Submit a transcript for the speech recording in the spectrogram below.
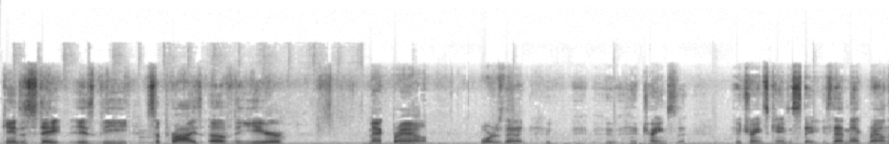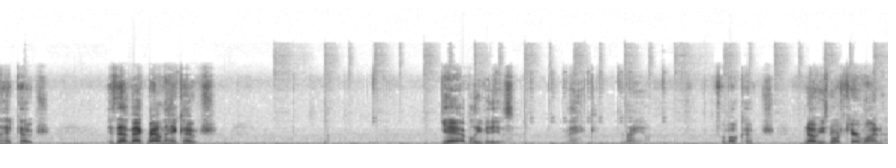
Kansas State is the surprise of the year. Mack Brown, or is that who who who trains the who trains Kansas State? Is that Mack Brown the head coach? Is that Mack Brown the head coach? Yeah, I believe it is. Mack Brown, football coach. No, he's North Carolina.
